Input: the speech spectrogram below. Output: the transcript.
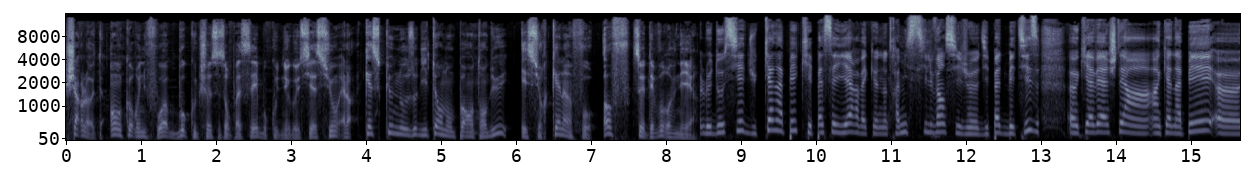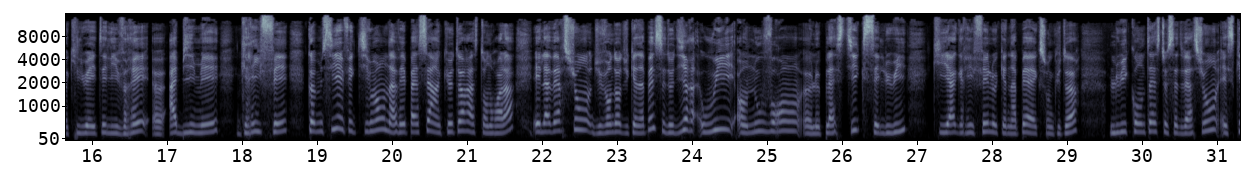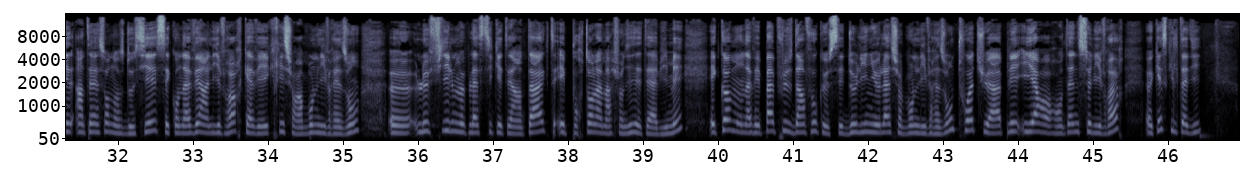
Charlotte, encore une fois, beaucoup de choses se sont passées, beaucoup de négociations. Alors, qu'est-ce que nos auditeurs n'ont pas entendu et sur quelle info off souhaitez-vous revenir Le dossier du canapé qui est passé hier avec notre ami Sylvain, si je dis pas de bêtises, euh, qui avait acheté un, canapé euh, qui lui a été livré euh, abîmé, griffé, comme si effectivement on avait passé un cutter à cet endroit-là. Et la version du vendeur du canapé, c'est de dire oui, en ouvrant le plastique, c'est lui qui a griffé le canapé avec son cutter. Lui conteste cette version. Et ce qui est intéressant dans ce dossier, c'est qu'on avait un livreur qui avait écrit sur un bon de livraison euh, le film plastique était intact et pourtant la marchandise était abîmée. Et comme on n'avait pas plus d'infos que ces deux lignes-là sur le bon de livraison, toi, tu as appelé hier en antenne ce livreur. Euh, qu'est-ce qu'il t'a dit?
